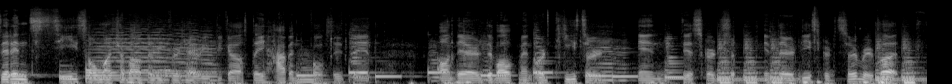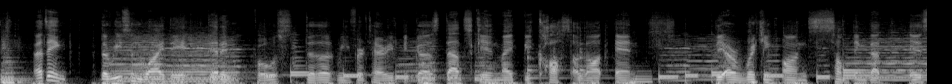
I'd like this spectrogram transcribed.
didn't see so much about the Reaper Terry because they haven't posted it on their development or teaser in Discord in their Discord server. But I think the reason why they didn't post the Reaper Terry because that skin might be cost a lot and they are working on something that is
